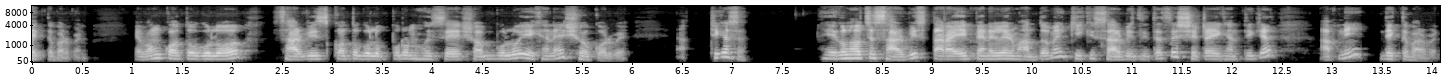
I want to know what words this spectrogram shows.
দেখতে পারবেন। এবং কতগুলো সার্ভিস কতগুলো পূরণ হয়েছে সবগুলোই এখানে শো করবে। ঠিক আছে? এগুলো হচ্ছে সার্ভিস তারা এই প্যানেলের মাধ্যমে কি কি সার্ভিস দিতেছে সেটা এখান থেকে আপনি দেখতে পারবেন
